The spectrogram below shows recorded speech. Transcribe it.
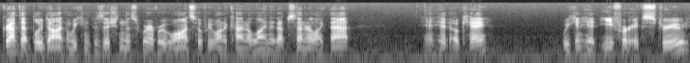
grab that blue dot and we can position this wherever we want so if we want to kind of line it up center like that and hit OK we can hit E for extrude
